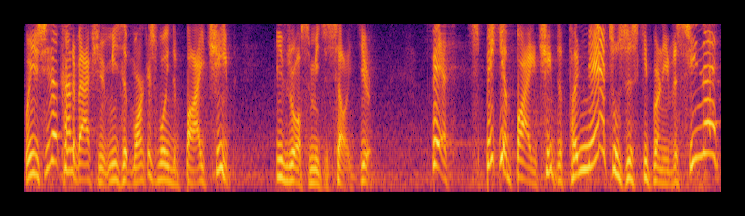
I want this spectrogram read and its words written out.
When you see that kind of action, it means that markets are willing to buy cheap, even it also means it's selling dear. Fifth, speaking of buying cheap, the financials just keep running. Have you seen that?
